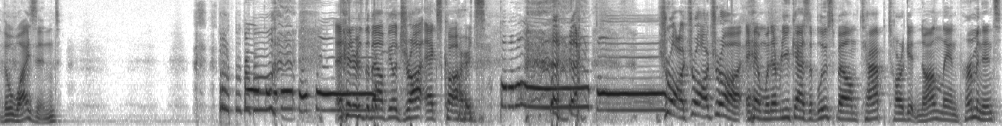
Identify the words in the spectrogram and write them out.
the Wizened enters the battlefield, draw X cards. draw, draw, draw. And whenever you cast a blue spell, tap target non land permanent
